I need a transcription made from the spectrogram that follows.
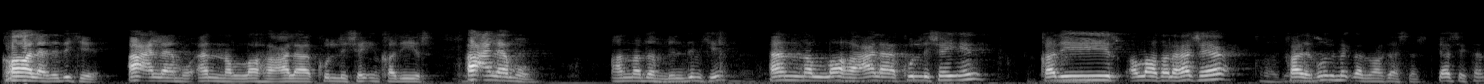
Kale dedi ki A'lemu ennallaha ala kulli şeyin kadir. A'lemu anladım, bildim ki ennallaha ala kulli şeyin kadir. Allah Teala her şeye kadir. Bunu bilmek lazım arkadaşlar. Gerçekten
